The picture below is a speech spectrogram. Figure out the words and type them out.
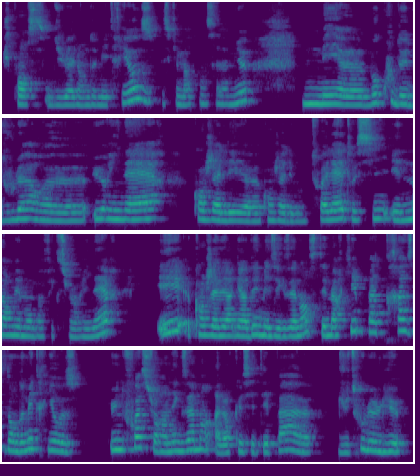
je pense, du à l'endométriose, parce que maintenant ça va mieux, mais beaucoup de douleurs urinaires quand j'allais quand j'allais aux toilettes aussi, énormément d'infections urinaires. Et quand j'avais regardé mes examens, c'était marqué pas de trace d'endométriose. Une fois sur un examen, alors que c'était pas du tout le lieu.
